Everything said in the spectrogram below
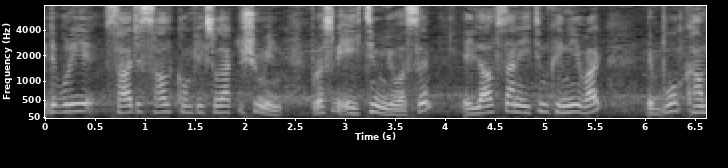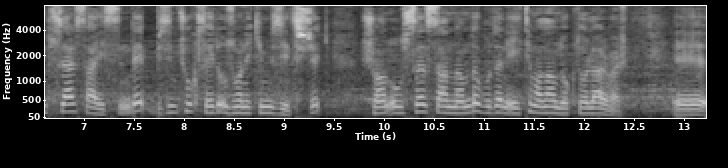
Bir de burayı sadece sağlık kompleksi olarak düşünmeyin. Burası bir eğitim yuvası. 56 tane eğitim kliniği var. Ve bu kampüsler sayesinde bizim çok sayıda uzman hekimimiz yetişecek. Şu an uluslararası anlamda buradan eğitim alan doktorlar var. Ee,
